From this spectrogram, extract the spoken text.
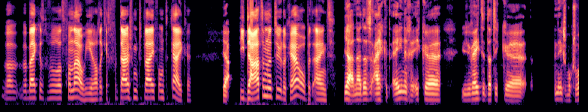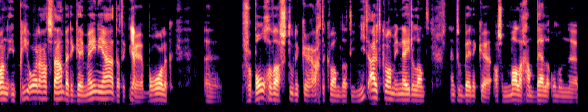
wa- waarbij ik het gevoel had van nou, hier had ik echt voor thuis moeten blijven om te kijken. Ja. Die datum natuurlijk, hè, op het eind. Ja, nou dat is eigenlijk het enige. Ik, jullie weten dat ik een Xbox One in pre-order had staan bij de Game Mania. Dat ik Ja. eh, behoorlijk eh, verbolgen was toen ik erachter kwam dat hij niet uitkwam in Nederland. En toen ben ik eh, als een malle gaan bellen om een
